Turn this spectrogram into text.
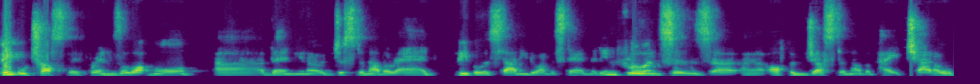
people trust their friends a lot more uh, than, you know, just another ad. People are starting to understand that influencers are often just another paid channel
